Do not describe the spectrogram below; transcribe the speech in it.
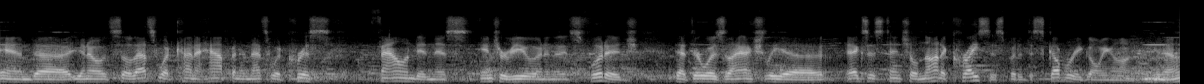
and uh, you know, so that's what kind of happened, and that's what Chris found in this interview and in this footage that there was actually a existential, not a crisis, but a discovery going on. You know,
